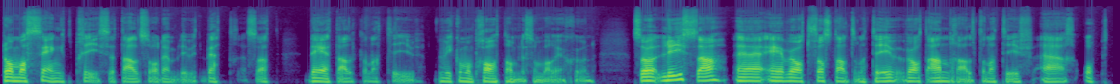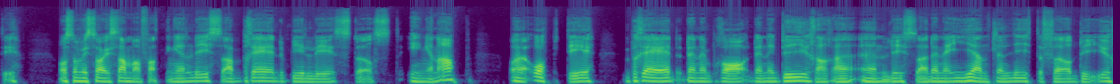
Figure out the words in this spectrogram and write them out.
De har sänkt priset, alltså har den blivit bättre. Så att det är ett alternativ. Vi kommer att prata om det som variation. Så Lysa eh, är vårt första alternativ. Vårt andra alternativ är Opti. Och som vi sa i sammanfattningen, Lysa bred, billig, störst, ingen app. Eh, Opti bred, den är bra, den är dyrare än Lysa. Den är egentligen lite för dyr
